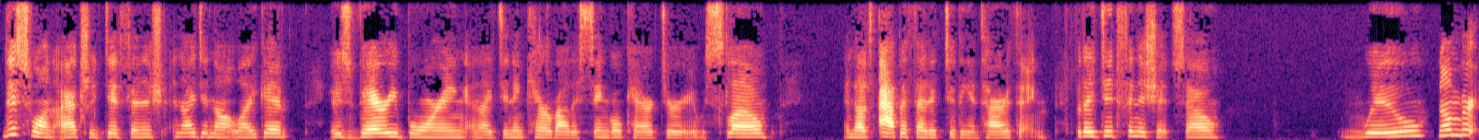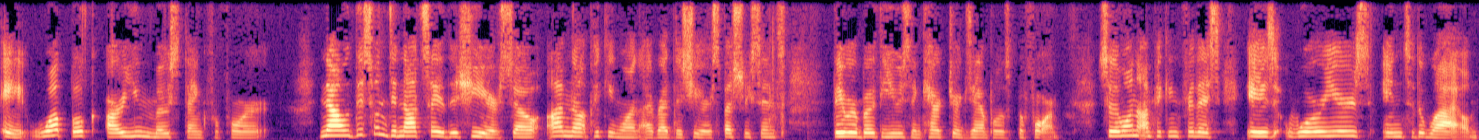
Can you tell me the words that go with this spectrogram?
This one I actually did finish, and I did not like it. It was very boring, and I didn't care about a single character. It was slow, and I was apathetic to the entire thing. but I did finish it, so woo. Number eight, what book are you most thankful for? Now, this one did not say this year, so I'm not picking one I read this year, especially since they were both used in character examples before. So the one I'm picking for this is Warriors Into the Wild.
